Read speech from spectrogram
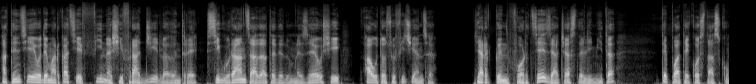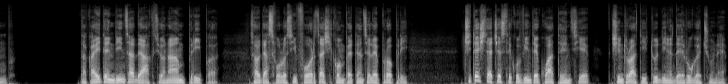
Atenție e o demarcație fină și fragilă între siguranța dată de Dumnezeu și autosuficiență. Iar când forțezi această limită, te poate costa scump. Dacă ai tendința de a acționa în pripă sau de a-ți folosi forța și competențele proprii, citește aceste cuvinte cu atenție și într-o atitudine de rugăciune.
